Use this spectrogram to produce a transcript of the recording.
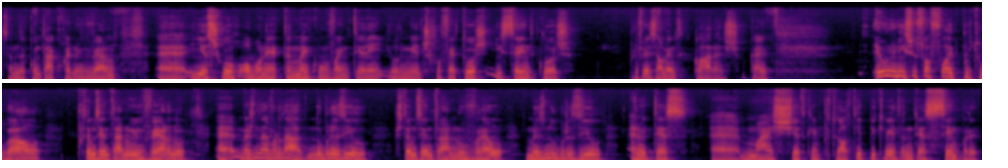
estamos a contar a correr no inverno, uh, e esse gorro ou boné também convém terem elementos refletores e serem de cores preferencialmente claras, ok? Eu no início só falei de Portugal, porque estamos a entrar no inverno, uh, mas na verdade no Brasil estamos a entrar no verão, mas no Brasil anoitece uh, mais cedo que em Portugal. Tipicamente anoitece sempre uh,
